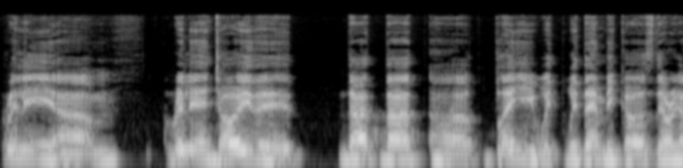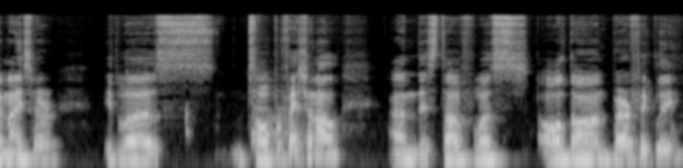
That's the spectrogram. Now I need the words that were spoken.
really um really enjoy the that that uh play with with them because the organizer it was so professional and the stuff was all done perfectly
